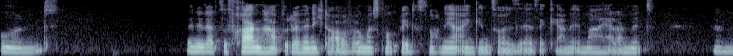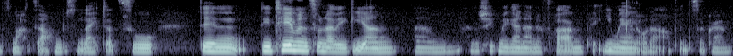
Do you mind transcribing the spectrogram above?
Und wenn ihr dazu Fragen habt oder wenn ich da auf irgendwas Konkretes noch näher eingehen soll, sehr, sehr gerne immer her damit. Ähm, das macht es ja auch ein bisschen leichter zu, den, die Themen zu navigieren. Ähm, also schick mir gerne eine Fragen per E-Mail oder auf Instagram.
